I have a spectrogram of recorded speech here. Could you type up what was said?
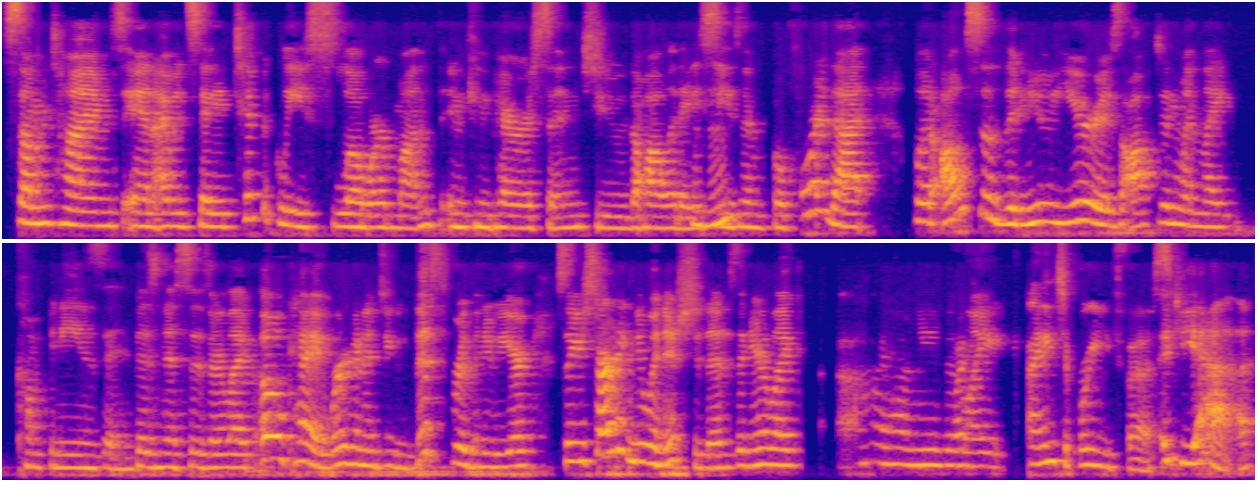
sometimes and i would say typically slower month in comparison to the holiday mm-hmm. season before that but also the new year is often when like companies and businesses are like, okay, we're going to do this for the new year. So you're starting new initiatives and you're like, oh, I haven't even like, I need to breathe first. Yeah.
